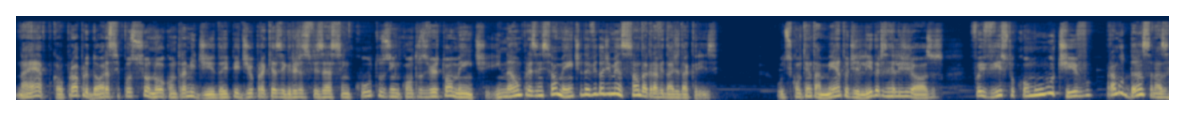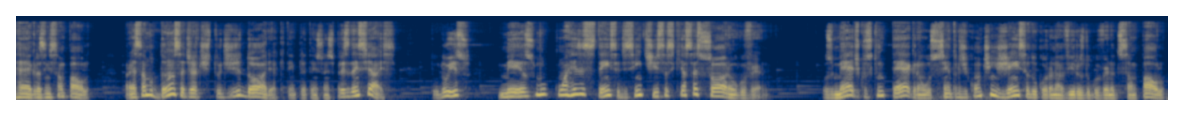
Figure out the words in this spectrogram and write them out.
Na época, o próprio Dória se posicionou contra a medida e pediu para que as igrejas fizessem cultos e encontros virtualmente e não presencialmente devido à dimensão da gravidade da crise. O descontentamento de líderes religiosos foi visto como um motivo para a mudança nas regras em São Paulo, para essa mudança de atitude de Dória, que tem pretensões presidenciais. Tudo isso mesmo com a resistência de cientistas que assessoram o governo. Os médicos que integram o centro de contingência do coronavírus do governo de São Paulo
